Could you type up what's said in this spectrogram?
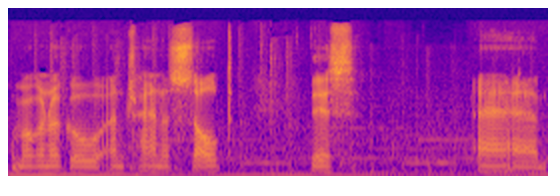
and we're going to go and try and assault this um,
